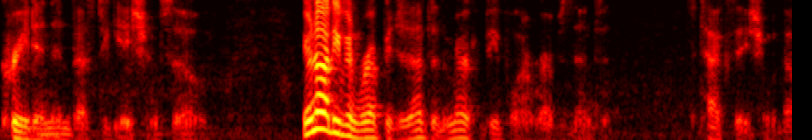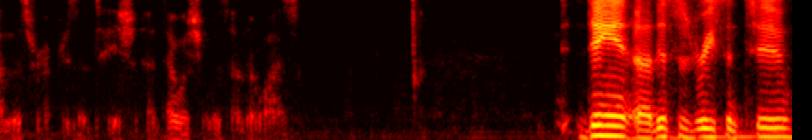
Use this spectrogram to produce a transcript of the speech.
create an investigation. So you're not even represented. American people aren't represented. It's taxation without misrepresentation. I, I wish it was otherwise. Dan, uh, this is recent too.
